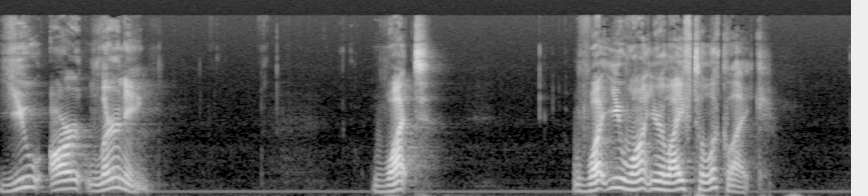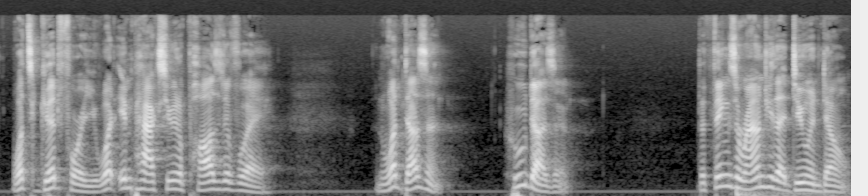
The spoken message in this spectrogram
You are learning what what you want your life to look like. What's good for you? What impacts you in a positive way? And what doesn't? Who doesn't? the things around you that do and don't.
